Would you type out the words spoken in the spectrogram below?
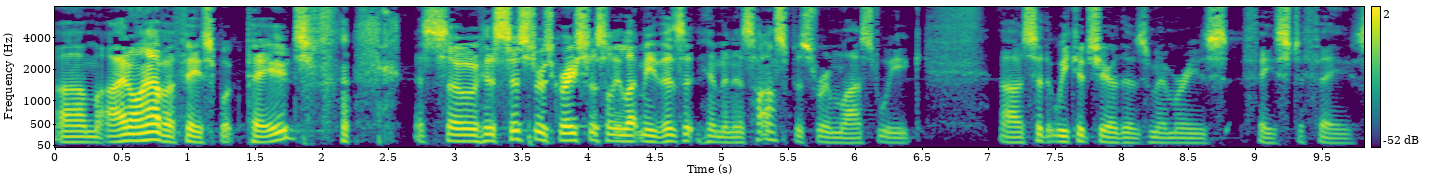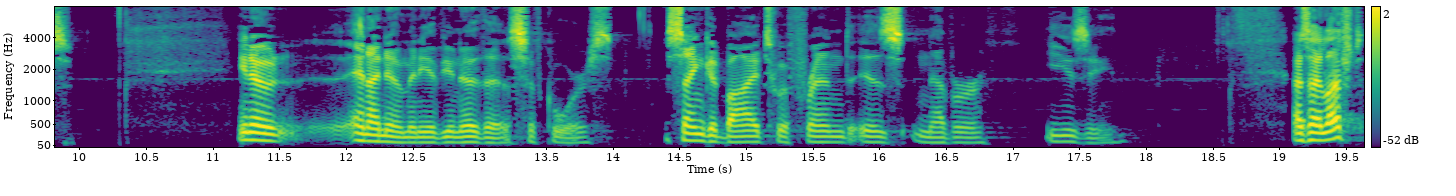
um, I don't have a Facebook page. so his sisters graciously let me visit him in his hospice room last week uh, so that we could share those memories face to face. You know, and I know many of you know this, of course. Saying goodbye to a friend is never easy. As I left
